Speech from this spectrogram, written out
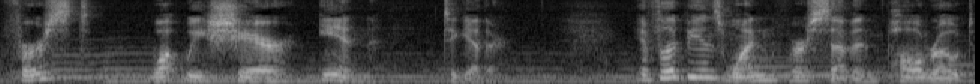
First, what we share in together. In Philippians 1, verse 7, Paul wrote,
